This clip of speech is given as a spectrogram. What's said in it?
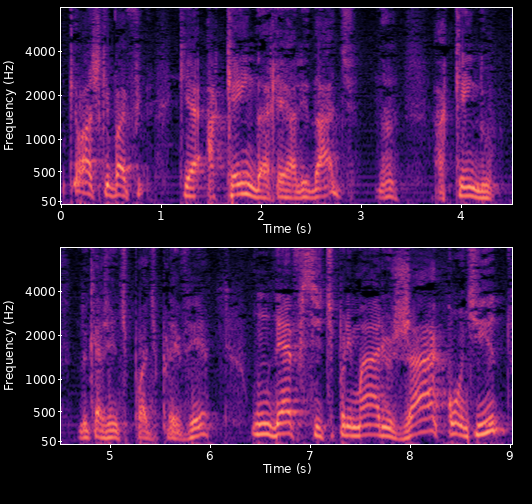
o que eu acho que, vai, que é aquém da realidade, né? aquém do, do que a gente pode prever, um déficit primário já contido,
